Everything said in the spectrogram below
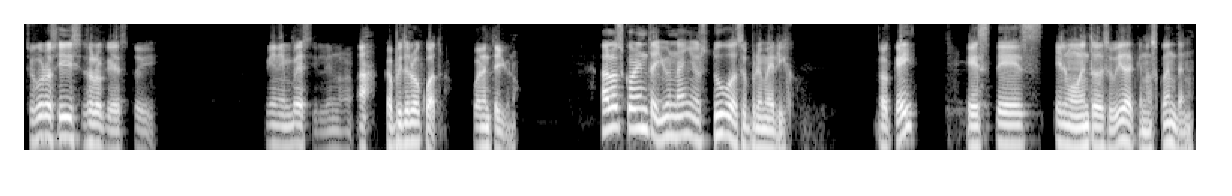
Seguro sí dice solo que estoy bien imbécil. Ah, capítulo 4, 41. A los 41 años tuvo a su primer hijo. ¿Ok? Este es el momento de su vida que nos cuentan,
